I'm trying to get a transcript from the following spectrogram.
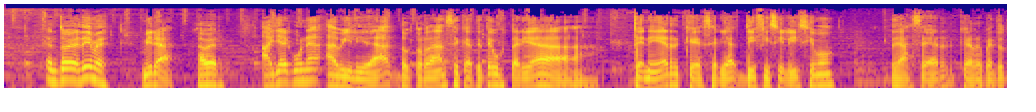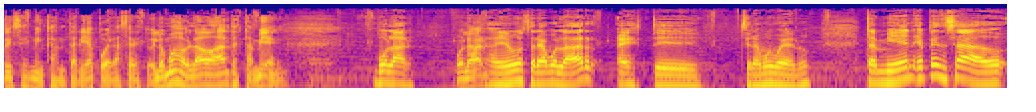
Entonces, dime, Mira, a ver, ¿hay alguna habilidad, doctor Dance, que a ti te gustaría tener que sería dificilísimo de hacer? Que de repente tú dices, me encantaría poder hacer esto. Y lo hemos hablado antes también. volar. Volar. A mí me gustaría volar, este, será muy bueno. También he pensado,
